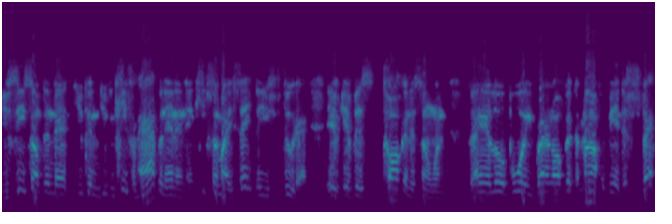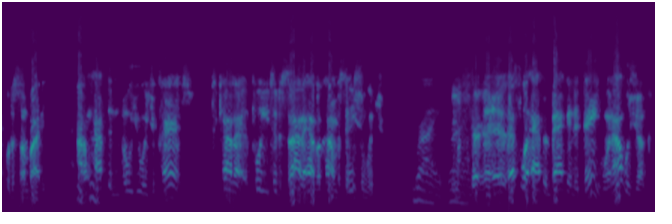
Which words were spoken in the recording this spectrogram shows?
you see something that you can you can keep from happening and, and keep somebody safe, then you should do that. If, if it's talking to someone, hey, a little boy running off at the mouth and being disrespectful to somebody, I don't have to know you or your parents to kind of pull you to the side and have a conversation with you. Right, right. That's what happened back in the day when I was younger.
